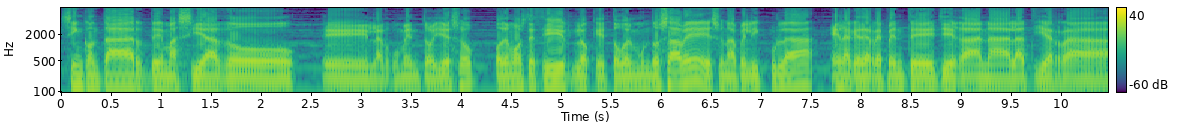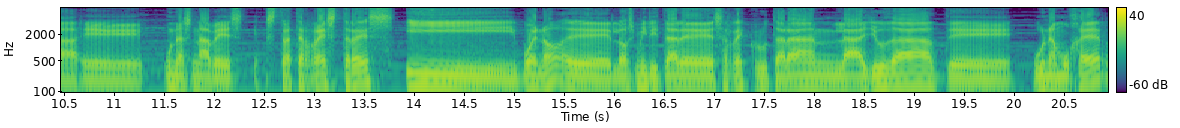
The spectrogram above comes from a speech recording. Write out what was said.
sin contar demasiado el argumento y eso, podemos decir lo que todo el mundo sabe, es una película en la que de repente llegan a la Tierra eh, unas naves extraterrestres y bueno, eh, los militares reclutarán la ayuda de una mujer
